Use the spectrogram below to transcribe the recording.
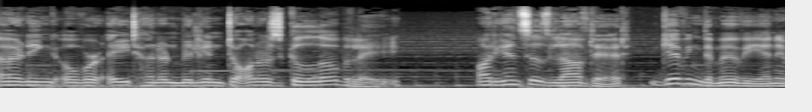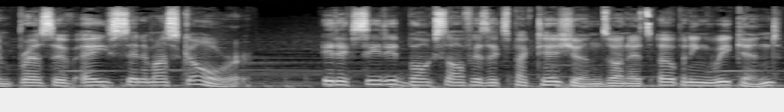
earning over $800 million globally. Audiences loved it, giving the movie an impressive A cinema score. It exceeded box office expectations on its opening weekend,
